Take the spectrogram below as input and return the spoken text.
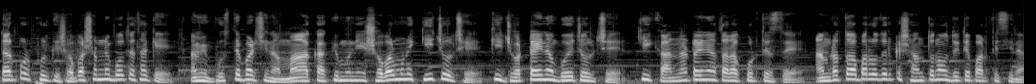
তারপর ফুলকি সবার সামনে বলতে থাকে, আমি বুঝতে পারছি না, মা, কাকিমণি, সবার মনে কি চলছে? কি ঝড়টাই না বয়ে চলছে? কি কান্নাটাই না তারা করতেছে? আমরা তো আবার ওদেরকে সান্ত্বনাও দিতে পারতেছি না।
